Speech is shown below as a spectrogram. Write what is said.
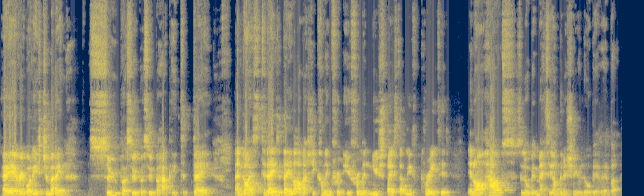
Hey everybody, it's Jamain. Super, super, super happy today. And guys, today's a day that I'm actually coming from you from a new space that we've created in our house. It's a little bit messy. I'm going to show you a little bit of it, but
